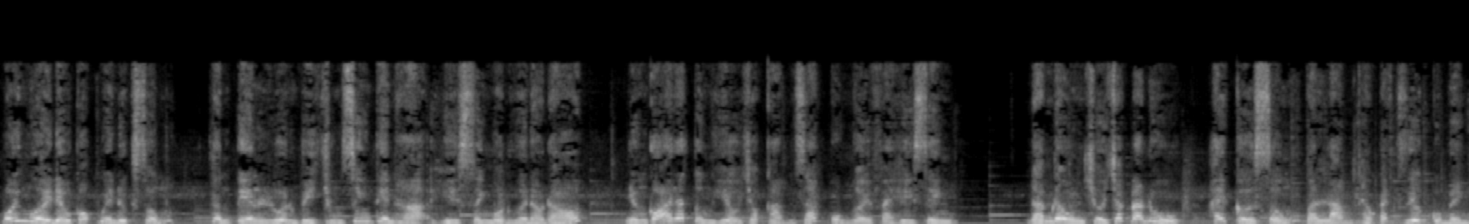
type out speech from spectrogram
mỗi người đều có quyền được sống, thần tiên luôn vì chúng sinh thiên hạ hy sinh một người nào đó, nhưng có ai đã từng hiểu cho cảm giác của người phải hy sinh? Đám đông chưa chắc đã đủ, hãy cứ sống và làm theo cách riêng của mình.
